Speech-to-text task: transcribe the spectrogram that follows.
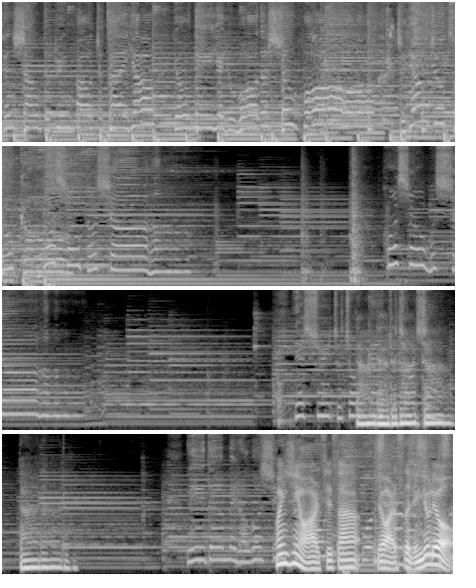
天上的云抱着太阳，有你也有我的生活，这样就足够。我想多想，我想我想，也许这种感觉就像欢迎听友二七三六二四零六六，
